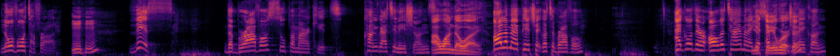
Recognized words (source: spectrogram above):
No voter fraud. Mm-hmm. This, the Bravo supermarket. Congratulations. I wonder why. all of my paycheck go to Bravo. I go there all the time and I You get everything work there? Jamaican.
